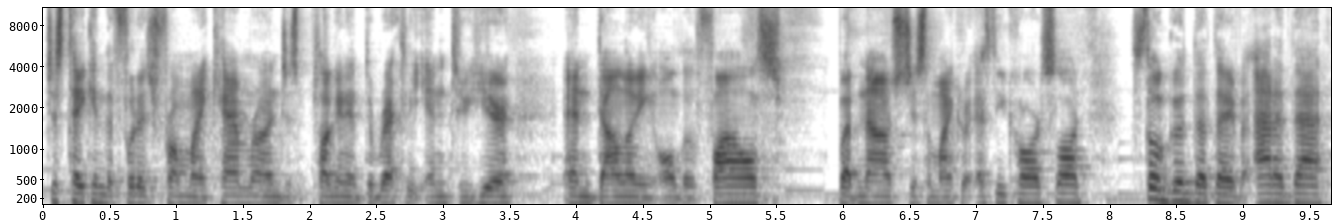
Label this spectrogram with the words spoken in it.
just taking the footage from my camera and just plugging it directly into here and downloading all the files. But now it's just a micro SD card slot. Still good that they've added that.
